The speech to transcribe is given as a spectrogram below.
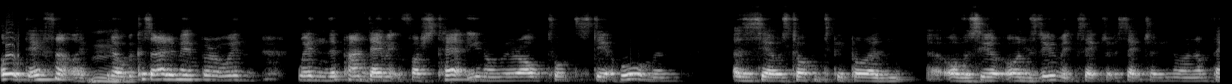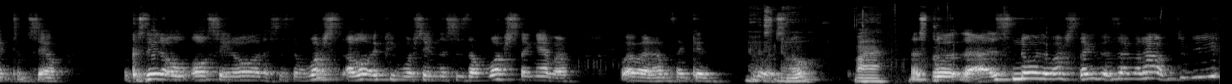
Oh, definitely. Mm. You know, because I remember when when the pandemic first hit, you know, we were all told to stay at home, and as I say, I was talking to people and uh, obviously on Zoom, etc., etc. You know, and I'm thinking to myself because they're all, all saying, "Oh, this is the worst." A lot of people were saying this is the worst thing ever. Whatever. I'm thinking, no, no it's, not. Uh, that's no, that is no the worst thing that's ever happened to me.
